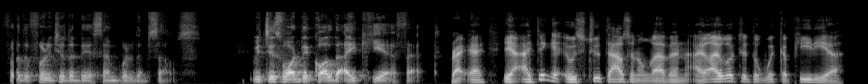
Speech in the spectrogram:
for the furniture that they assembled themselves which is what they call the IKEA effect. Right. Yeah, I think it was 2011. I, I, looked at the Wikipedia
